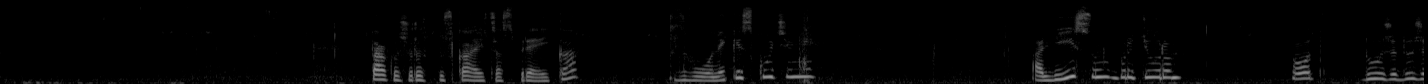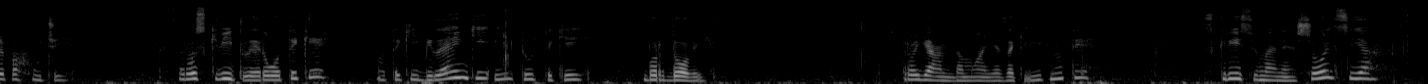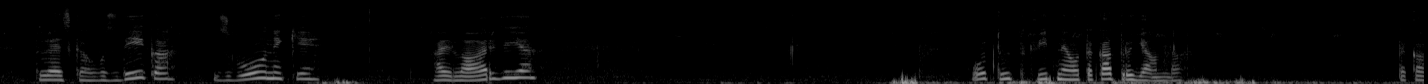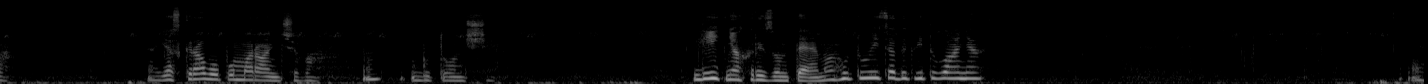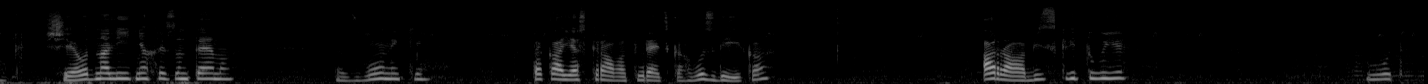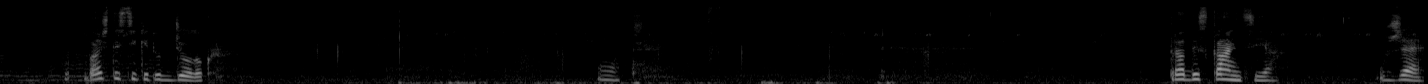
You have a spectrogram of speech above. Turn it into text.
Також розпускається спрейка, дзвоники скучені, алісу бордюром. От, дуже-дуже пахучий. Розквітли ротики, отакі біленькі і тут такий бордовий. Троянда має заквітнути. Скрізь у мене шольція, турецька гвоздика, дзвоники, гайлардія. От тут квітне отака троянда. Така яскраво помаранчева. Бутон ще. Літня хризантема готується до квітування. Ще одна літня хризантема. Дзвоники. Така яскрава турецька гвоздика. Арабіс квітує. От. Бачите, стільки тут бджолок. От. Традисканція вже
